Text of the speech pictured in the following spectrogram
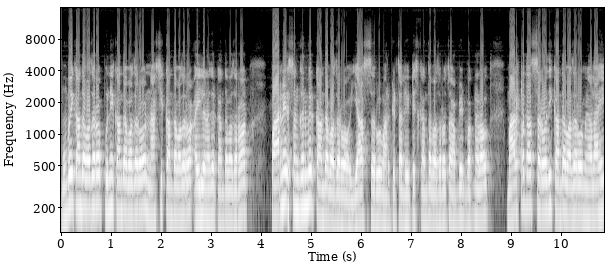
मुंबई कांदा बाजारभाव पुणे कांदा बाजारभाव नाशिक कांदा बाजारभाव अहिल्यानगर कांदा बाजारभाव पारनेर संगनमेर कांदा बाजारभाव. या सर्व मार्केटचा लेटेस्ट कांदा बाजारभावाचा अपडेट बघणार आहोत. महाराष्ट्रात आज सर्वाधिक कांदा बाजारभाव मिळाला आहे.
